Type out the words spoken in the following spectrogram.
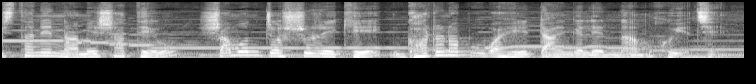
স্থানের নামের সাথেও সামঞ্জস্য রেখে ঘটনা প্রবাহে টাঙ্গাইলের নাম হয়েছে।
